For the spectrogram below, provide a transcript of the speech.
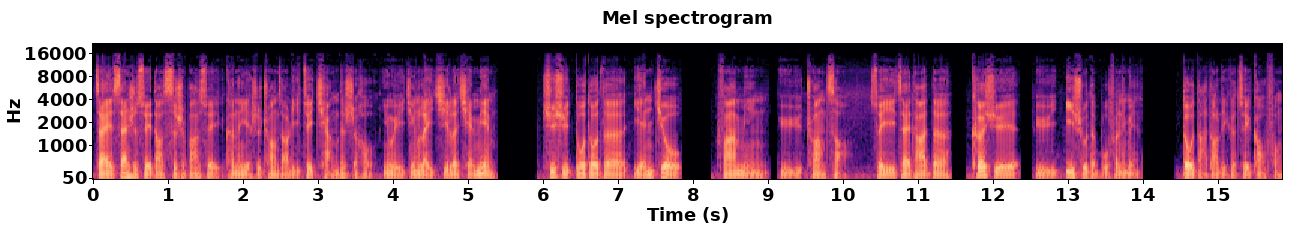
在三十岁到四十八岁，可能也是创造力最强的时候，因为已经累积了前面。许许多多的研究、发明与创造，所以在他的科学与艺术的部分里面，都达到了一个最高峰。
